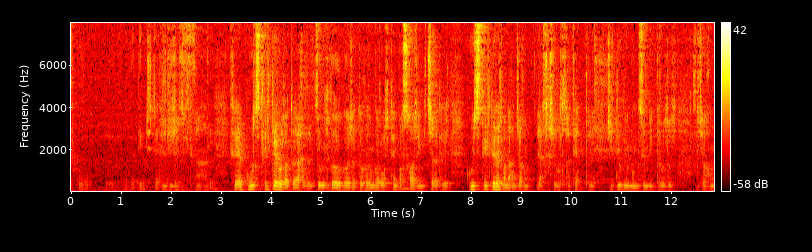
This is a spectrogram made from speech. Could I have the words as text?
тхүү дэмжиж ажиллаж байна. Тэгэхээр яг гүйцэтгэл дээр бол одоо яг зөвлөгөө өгөөл одоо хөрөнгө оруулалтын босгоол ингэж байгаа. Тэгэхээр гүйцэтгэл дээр л манайхан жоохон яачих шиг боллоо тий. Одоо жидүүгийн мөнгөсөн бид нар бол жоохон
